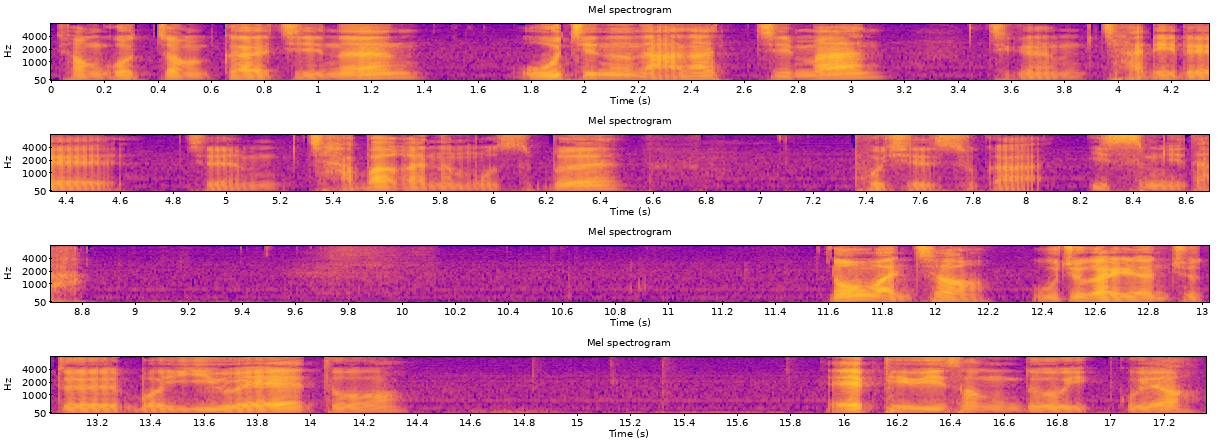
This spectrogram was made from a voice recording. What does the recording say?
전고점까지는 오지는 않았지만 지금 자리를 좀 잡아가는 모습을 보실 수가 있습니다. 너무 많죠. 우주 관련 주들 뭐 이외에도 AP 위성도 있고요.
